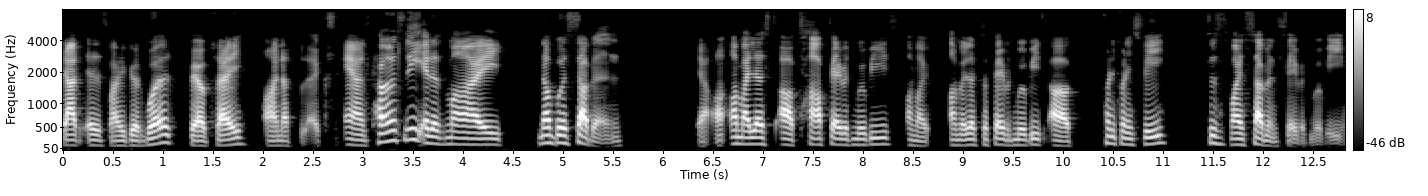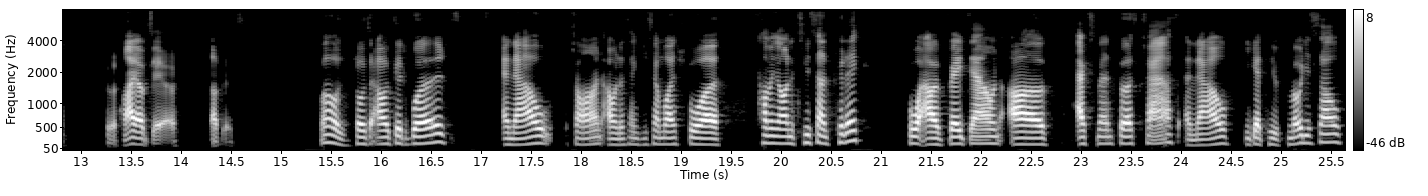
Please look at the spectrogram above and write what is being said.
that is my good word, Fair Play on Netflix. And currently it is my number seven. Yeah, on, my list of top favorite movies, on my on my list of favorite movies of 2023, this is my seventh favorite movie. It was high up there. Love it. Well, those are our good words. And now, Sean, I want to thank you so much for coming on to Two Cents Critic for our breakdown of X Men First Class. And now you get to promote yourself,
